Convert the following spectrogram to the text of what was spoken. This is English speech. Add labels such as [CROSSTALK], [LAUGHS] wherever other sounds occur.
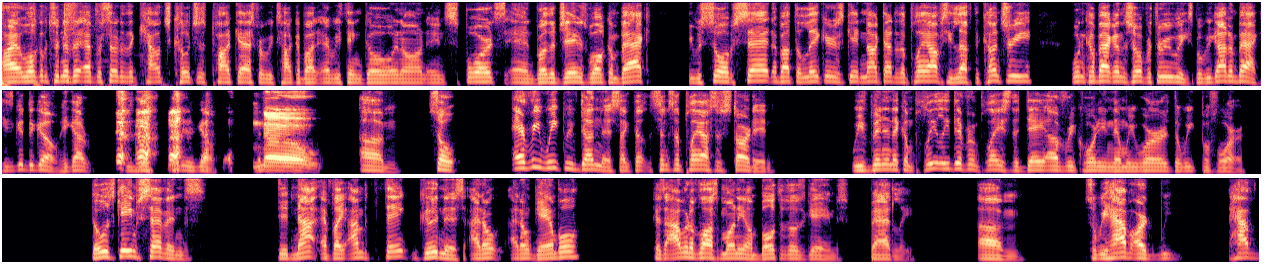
All right, welcome to another episode of the Couch Coaches podcast where we talk about everything going on in sports. And brother James, welcome back. He was so upset about the Lakers getting knocked out of the playoffs. He left the country, wouldn't come back on the show for three weeks, but we got him back. He's good to go. He got [LAUGHS] ready to go. No. Um, so every week we've done this, like the, since the playoffs have started, we've been in a completely different place the day of recording than we were the week before. Those game sevens did not if like I'm thank goodness I don't I don't gamble because I would have lost money on both of those games badly. Um, so we have our we have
